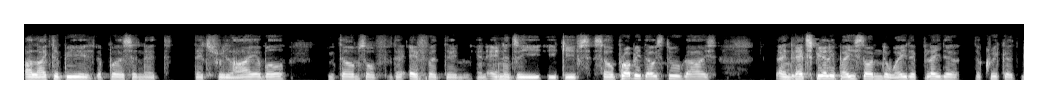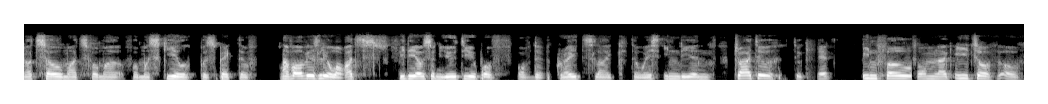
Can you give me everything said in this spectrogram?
I like to be the person that that's reliable in terms of the effort and, and energy he gives. So probably those two guys, and that's purely based on the way they play the, the cricket, not so much from a from a skill perspective. I've obviously watched videos on YouTube of, of the greats like the West Indian. Try to, to get info from like each of, of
